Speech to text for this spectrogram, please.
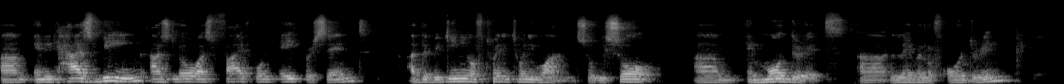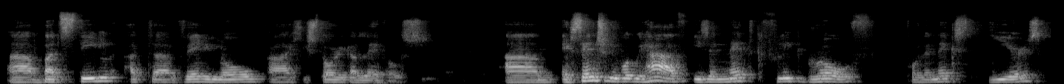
um, and it has been as low as 5.8% at the beginning of 2021. So we saw um, a moderate uh, level of ordering, uh, but still at very low historical levels. Um, essentially, what we have is a net fleet growth for the next years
